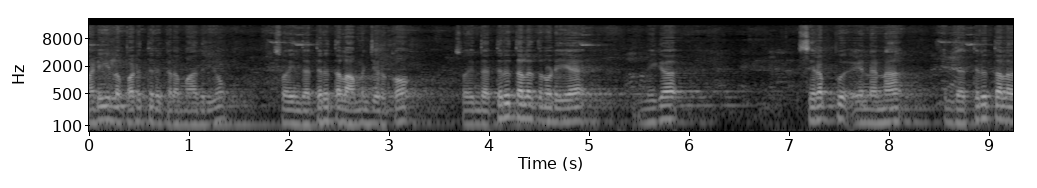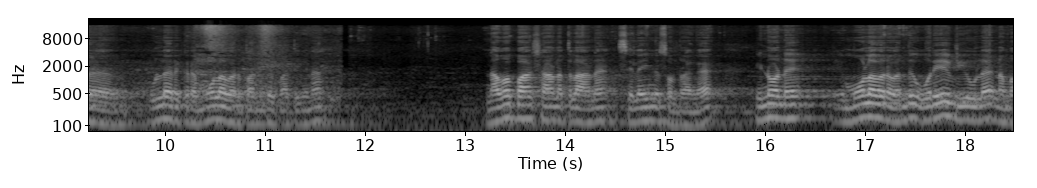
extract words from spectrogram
மடியில் படுத்திருக்கிற மாதிரியும் ஸோ இந்த திருத்தலம் அமைஞ்சிருக்கும். ஸோ இந்த திருத்தலத்தினுடைய மிக சிறப்பு என்னென்னா இந்த திருத்தல உள்ளே இருக்கிற மூலவர் வந்து பார்த்திங்கன்னா நவபாஷாணத்திலான சிலைன்னு சொல்கிறாங்க இன்னொன்று மூலவரை வந்து ஒரே வியூவில் நம்ம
